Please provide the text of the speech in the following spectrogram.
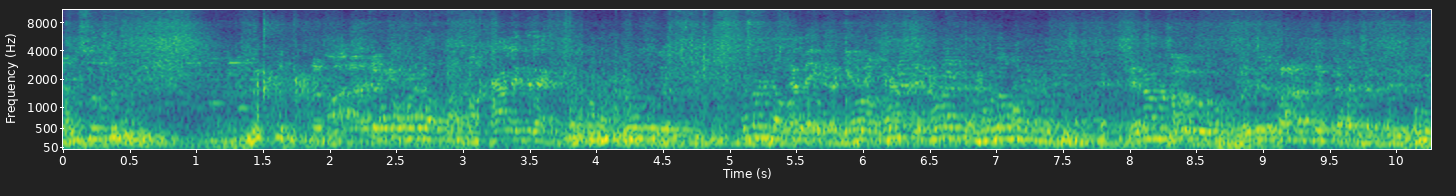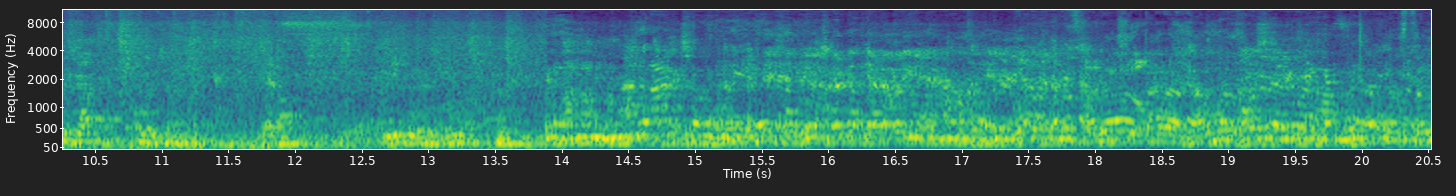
ಮೈಸೂರು ಮೈಸೂರು ಪೇಟ. ಒಂದು ನಿಮಿಷ, ಒಂದು ನಿಮಿಷ. ಧರ್ಮಸ್ಥಳ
